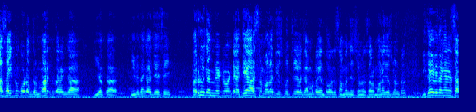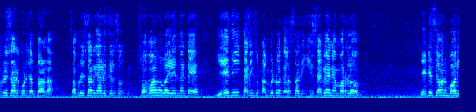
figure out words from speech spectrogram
ఆ సైట్ను కూడా దుర్మార్గతరంగా ఈ యొక్క ఈ విధంగా చేసి పరులు కమ్మినటువంటి అదే ఆశ్రమం అలా తీసుకొచ్చి వీళ్ళకి అమ్మటం ఎంతవరకు సంబంధించిన సార్ మనం చేసుకుంటూ ఇదే విధంగా నేను సబ్ రిజిస్టార్ కూడా చెప్తా ఉండ సబ్ రిజిస్టార్ గారికి తెలుసు స్వభావంలో ఏంటంటే ఏది కనీసం కంప్యూటర్లో తెలుస్తుంది. ఈ సర్వే నెంబర్లో ఎయిటీ సెవెన్ బార్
